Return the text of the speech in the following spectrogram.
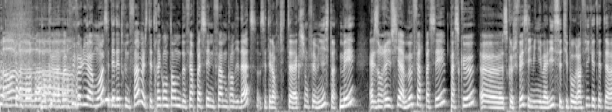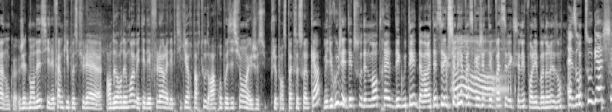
Oh là là. Donc euh, ma plus-value à moi, c'était d'être une femme. Elles étaient très contentes de faire passer une femme candidate. C'était leur petite action féministe. Mais elles ont réussi à me faire passer parce que euh, ce que je fais, c'est minimaliste, c'est typographique, etc. Donc euh, j'ai demandé si les femmes qui postulaient euh, en dehors de moi mettaient des fleurs et des petits cœurs partout dans leurs propositions et je je pense pas que ce soit le cas. Mais du coup, j'ai été tout soudainement très dégoûtée d'avoir été sélectionnée parce que j'étais pas sélectionnée pour les bonnes raisons. Elles ont tout gâché.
